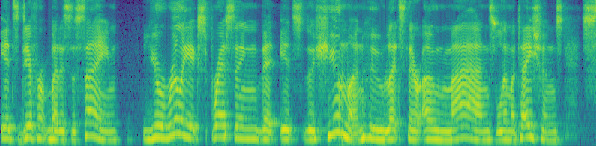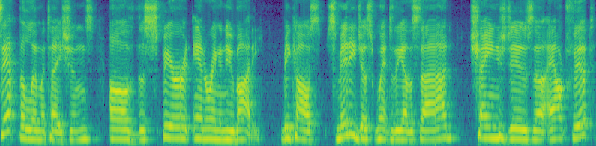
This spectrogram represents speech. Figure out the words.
it's different but it's the same, you're really expressing that it's the human who lets their own mind's limitations set the limitations of the spirit entering a new body. Because Smitty just went to the other side, changed his uh, outfit,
